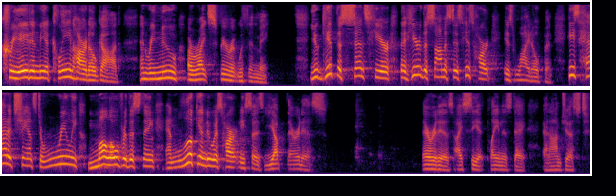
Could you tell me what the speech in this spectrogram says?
Create in me a clean heart, O God, and renew a right spirit within me. You get the sense here that here the psalmist is, his heart is wide open. He's had a chance to really mull over this thing and look into his heart, and he says, Yep, there it is. There it is. I see it plain as day. And I'm just,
